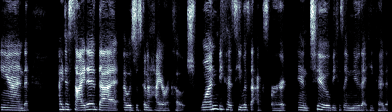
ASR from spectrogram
And I decided that I was just going to hire a coach. One, because he was the expert, and two, because I knew that he could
